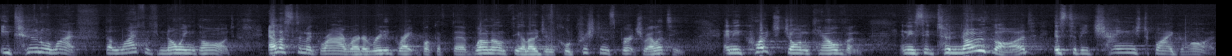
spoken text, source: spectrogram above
eternal life, the life of knowing God. Alister McGrath wrote a really great book of the well known theologian called Christian Spirituality. And he quotes John Calvin. And he said, To know God is to be changed by God.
